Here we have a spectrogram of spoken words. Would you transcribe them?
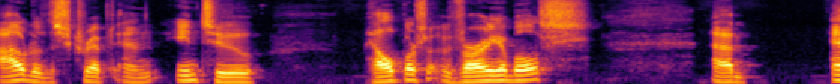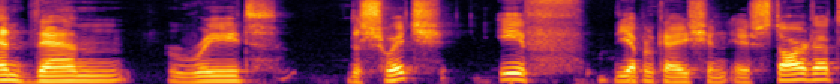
out of the script and into helpers variables, um, and then read the switch if the application is started.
